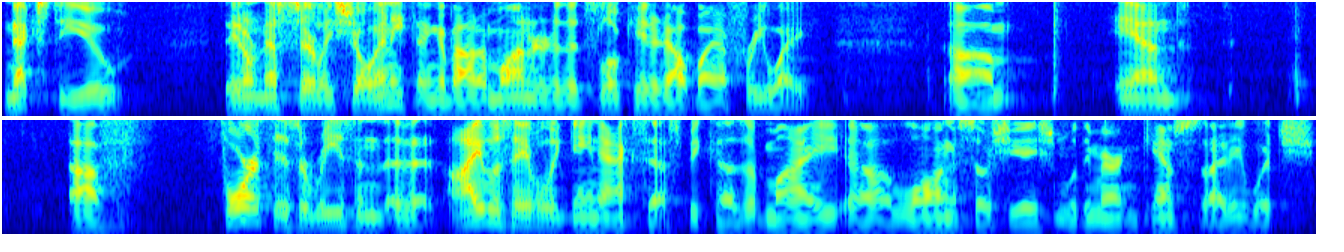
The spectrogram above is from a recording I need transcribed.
next to you, they don't necessarily show anything about a monitor that's located out by a freeway. Um, and uh, fourth is a reason that I was able to gain access because of my uh, long association with the American Cancer Society, which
